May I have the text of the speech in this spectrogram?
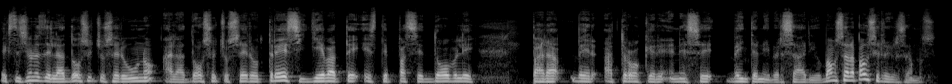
extensiones de la 2801 a la 2803 y llévate este pase doble para ver a Trocker en ese 20 aniversario. Vamos a la pausa y regresamos.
